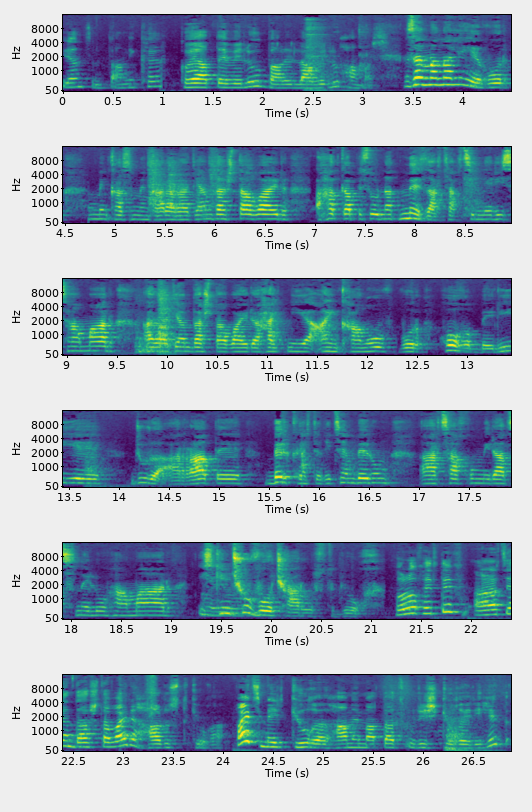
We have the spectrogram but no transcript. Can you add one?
իրենց ընտանիքը գոյատևելու, բարելավելու համար։ Զարմանալի է, որ մենք ասում ենք Արարատյան դաշտավայր, հատկապես օրինակ մեզ արցախցիներիս համար Արարատյան դաշտավայրը հայտնի է այնքանով, որ հողը բերի է, ջուրը առատ է, բերքը այդտեղից են բերում Արցախում իրացնելու համար, իսկ ինչու ոչ հարուստ գյուղ։ Որովհետև Արարատյան դաշտավայրը հարուստ գյուղ է, բայց մեր գյուղը համեմատած ուրիշ գյուղերի հետ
